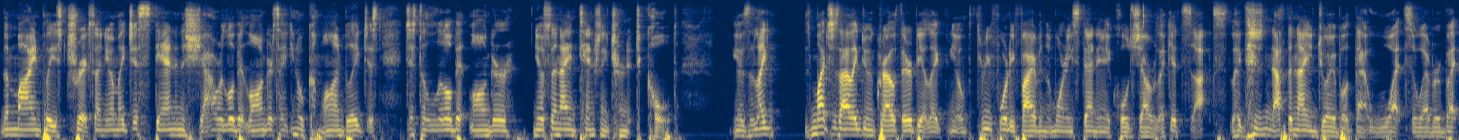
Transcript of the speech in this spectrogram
the mind plays tricks on you. I'm like, just stand in the shower a little bit longer. It's like, you know, come on, Blake, just just a little bit longer. You know, so then I intentionally turn it to cold. You know, it's like as much as I like doing cryotherapy at like you know 3:45 in the morning, standing in a cold shower, like it sucks. Like there's nothing I enjoy about that whatsoever. But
